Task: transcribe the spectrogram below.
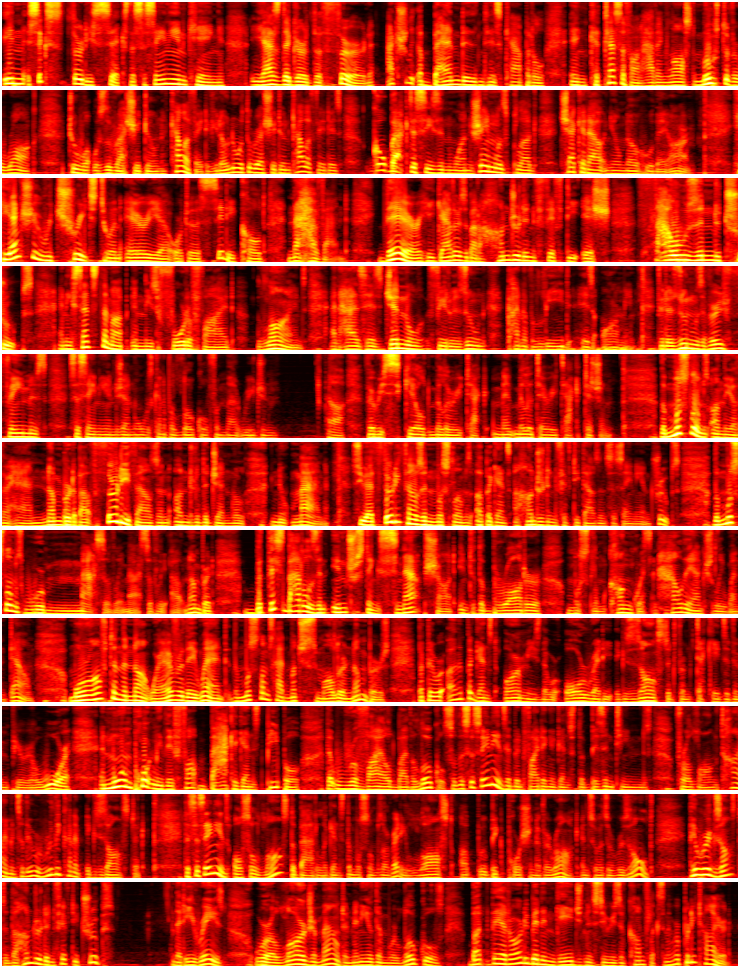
In 636, the Sasanian king Yazdegerd III actually abandoned his capital in Ctesiphon, having lost most of Iraq to what was the Rashidun Caliphate. If you don't know what the Rashidun Caliphate is, go back to season one, shameless plug, check it out, and you'll know who they are. He actually retreats to an area or to a city called Nahavand. There, he gathers about 150 ish thousand troops and he sets them up in these fortified lines and has his general Firuzan kind of lead his army. Firuzan was a very famous Sasanian general, was kind of a local from that region uh, very skilled military, tech, military tactician. The Muslims, on the other hand, numbered about 30,000 under the general Nu'man. So you had 30,000 Muslims up against 150,000 Sasanian troops. The Muslims were massively, massively outnumbered, but this battle is an interesting snapshot into the broader Muslim conquest and how they actually went down. More often than not, wherever they went, the Muslims had much smaller numbers, but they were up against armies that were already exhausted from decades of imperial war, and more importantly, they fought back against people that were reviled by the locals. So the Sasanians had been fighting against the Byzantines for a long time, and so they were really kind of exhausted. The Sasanians also lost a battle against the Muslims already, lost a big portion of Iraq, and so as a result, they were exhausted. The 150 troops that he raised were a large amount, and many of them were locals, but they had already been engaged in a series of conflicts and they were pretty tired.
